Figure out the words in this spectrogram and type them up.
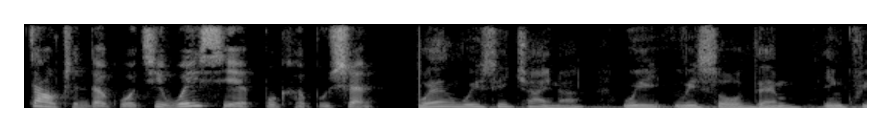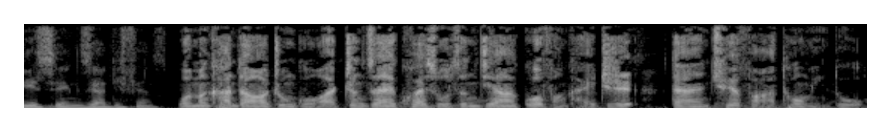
造成的国际威胁不可不慎。我们看到中国正在快速增加国防开支，但缺乏透明度。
